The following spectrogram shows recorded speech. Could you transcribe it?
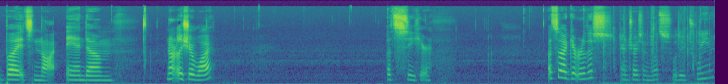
but it's not. And um, not really sure why. Let's see here. Let's uh, get rid of this and try something else. We'll do tween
